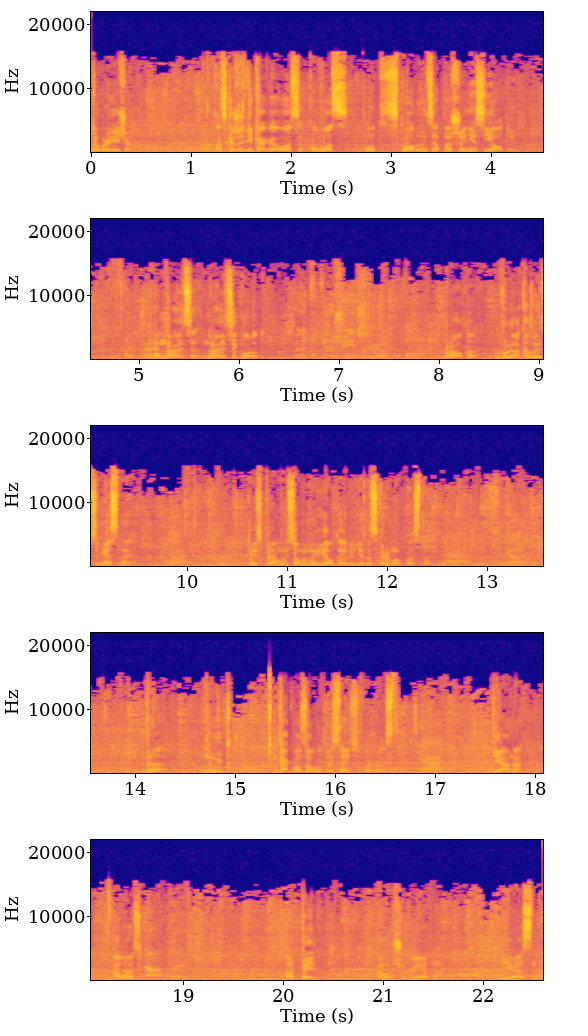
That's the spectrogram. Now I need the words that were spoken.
Добрый вечер. А скажите, как у вас, у вас вот складывается отношение с Ялтой? Вам нравится? Нравится город? Правда? Вы, оказывается, местные? Да, То есть прямо из самой Ялты или где-то с Крыма просто? да, Ялтой. Да? Ну и как вас зовут, представьтесь, пожалуйста. Диана. Диана? А вас? Меня Андрей. Отель? А, очень приятно. Ясно.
